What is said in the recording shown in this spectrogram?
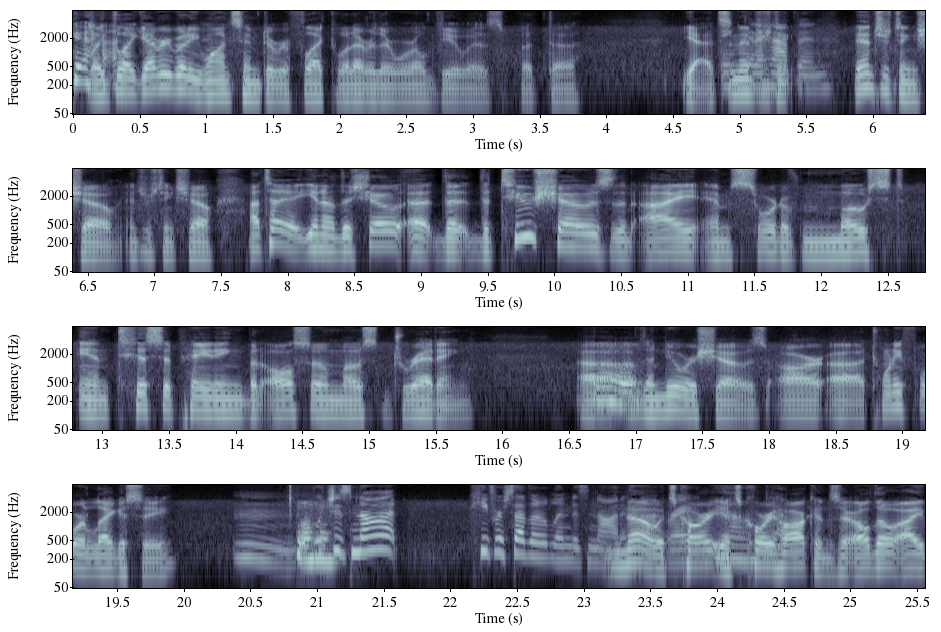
Like, like everybody wants him to reflect whatever their worldview is. But uh, yeah, it's Ain't an interesting, happen. interesting show. Interesting show. I'll tell you. You know, the show, uh, the the two shows that I am sort of most anticipating, but also most dreading. Uh, Oh. Of the newer shows are uh, 24 Legacy. Mm, Which is not Kiefer Sutherland is not. in No, that, it's right? Corey. It's No. Corey Yeah. Hawkins. Although I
